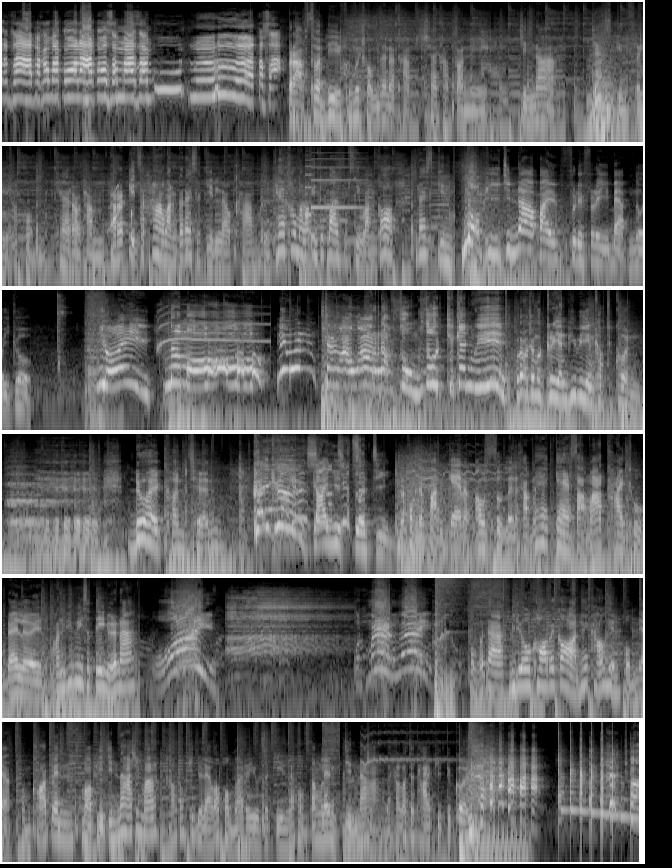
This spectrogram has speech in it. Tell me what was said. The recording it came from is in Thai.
ตัสสะปะควะโตอะระหะโตสัมมาสัมพุทธัสสะกราบสวัสดีคุณผู้ชมด้วยนะครับ ใช่ครับตอนนี้จินน่าแจกสกินฟรีครับผม แค่เราทำภารกิจสัก 5 วันก็ได้สกินแล้วครับ หรือแค่เข้ามาล็อกอินทุกวัน 14 วันก็ได้สกินหมอผีจินน่าไปฟรีๆแบบโนอิโกเย้ยนโมนี่มัน จังเอาว่าระดับสูงสุดชิคเก้นวี เราจะมาเกรียนพี่วีนครับทุกคน ด้วยคอนเทนต์ใครคือกายหงิดตัวจริง แล้วผมจะปั่นแกแบบเอาสุดเลยนะครับ ไม่ให้แกสามารถทายถูกได้เลย ตอนนี้พี่วีสตรีมอยู่แล้วยนะ โอ้ยกดแม่มึงเอ้ยผมก็จะวิดีโอคอลไปก่อนให้เขาเห็นผมเนี่ย ผมคอสเป็นหมอผีจินน่าใช่ไหมะเขาต้องคิดอยู่แล้วว่าผมมารีวิวสกิน แล้วผมต้องเล่นจินน่าแล้วเขาก็จะทายผิดทุกคน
